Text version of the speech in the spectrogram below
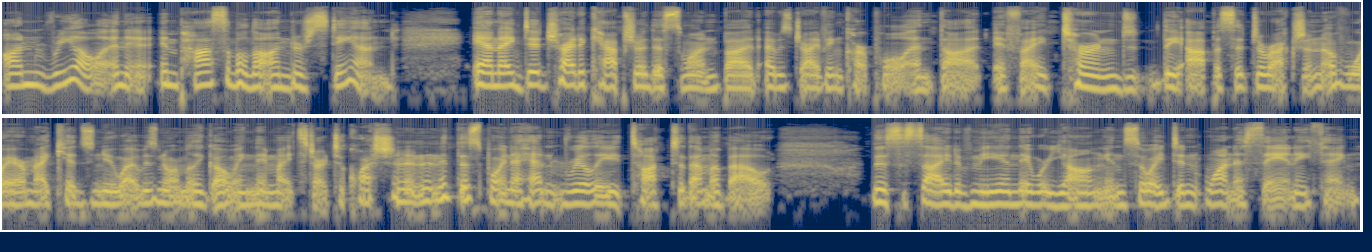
unreal and impossible to understand. And I did try to capture this one, but I was driving carpool and thought if I turned the opposite direction of where my kids knew I was normally going, they might start to question it. And at this point, I hadn't really talked to them about this side of me and they were young. And so I didn't want to say anything.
